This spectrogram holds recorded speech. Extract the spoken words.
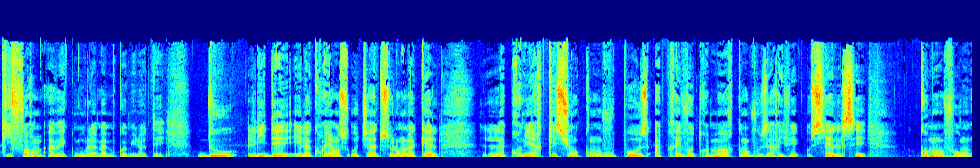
qui forment avec nous la même communauté. D'où l'idée et la croyance au Tchad selon laquelle la première question qu'on vous pose après votre mort quand vous arrivez au ciel, c'est comment vont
